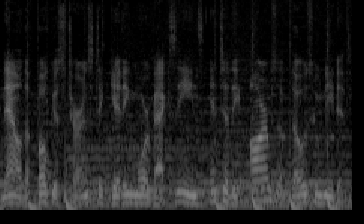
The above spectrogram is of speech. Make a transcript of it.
Now the focus turns to getting more vaccines into the arms of those who need it.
